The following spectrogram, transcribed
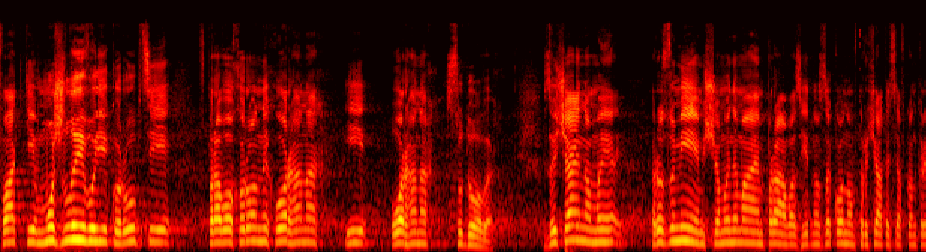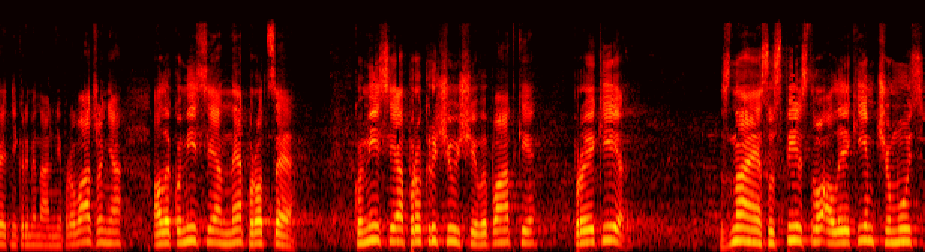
фактів можливої корупції в правоохоронних органах і органах судових. Звичайно, ми розуміємо, що ми не маємо права згідно з законом втручатися в конкретні кримінальні провадження, але комісія не про це. Комісія про кричущі випадки, про які знає суспільство, але яким чомусь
